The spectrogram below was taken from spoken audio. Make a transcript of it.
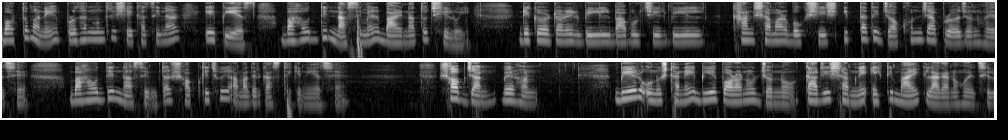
বর্তমানে প্রধানমন্ত্রী শেখ হাসিনার এপিএস বাহাউদ্দিন নাসিমের বায়না তো ছিলই। ডেকোরেটরের বিল, বাবুর্চির বিল খানসামার বকশিস ইত্যাদি যখন যা প্রয়োজন হয়েছে, বাহাউদ্দিন নাসিম তার সব কিছুই আমাদের কাছ থেকে নিয়েছে। সব যান, বের হন। বিয়ের অনুষ্ঠানে বিয়ে পড়ানোর জন্য কাজীর সামনে একটি মাইক লাগানো হয়েছিল।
